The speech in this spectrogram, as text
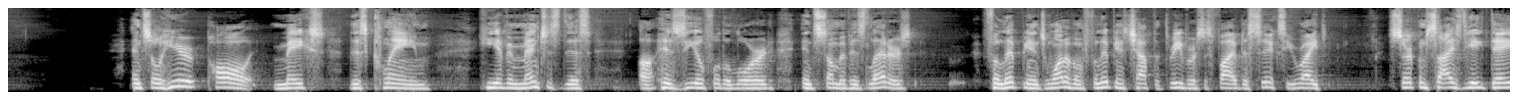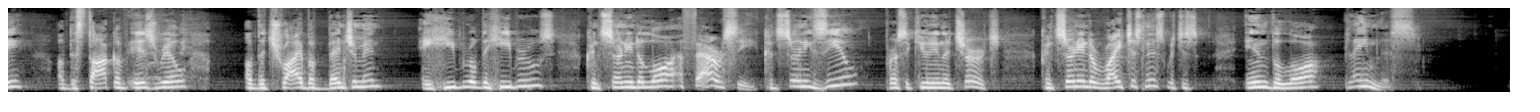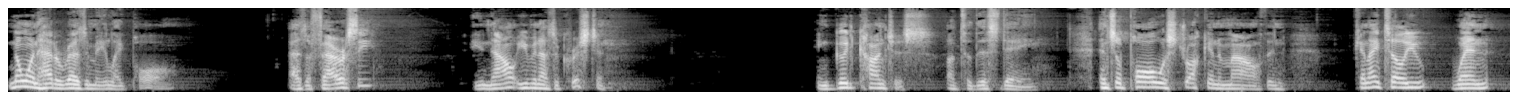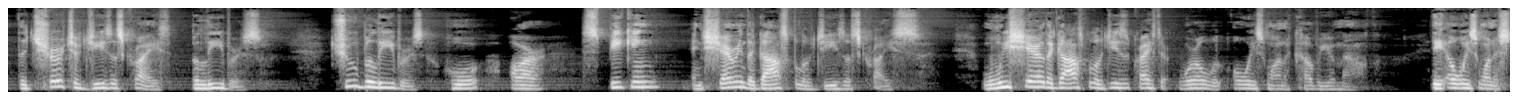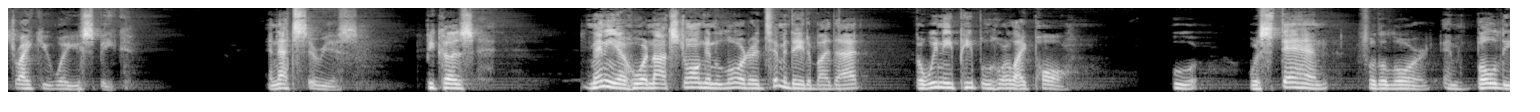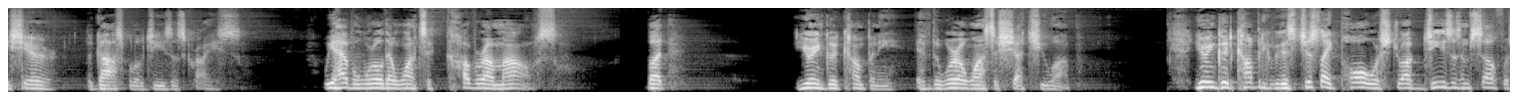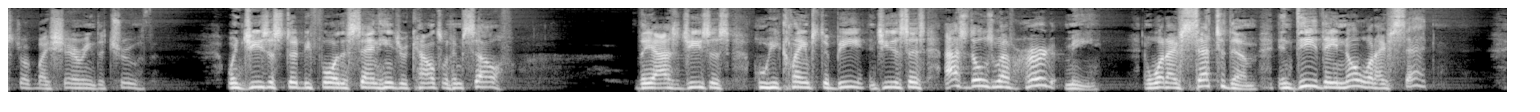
And so here Paul makes this claim. He even mentions this, uh, his zeal for the Lord in some of his letters. Philippians, one of them, Philippians chapter 3, verses 5 to 6, he writes, circumcised the eighth day of the stock of Israel, of the tribe of Benjamin, a Hebrew of the Hebrews, concerning the law, a Pharisee, concerning zeal, persecuting the church, concerning the righteousness which is in the law, blameless. No one had a resume like Paul. As a Pharisee, now even as a Christian, in good conscience unto this day. And so Paul was struck in the mouth. And can I tell you, when the church of Jesus Christ, believers, true believers who are speaking and sharing the gospel of Jesus Christ, when we share the gospel of Jesus Christ, the world will always want to cover your mouth. They always want to strike you where you speak. And that's serious because many who are not strong in the Lord are intimidated by that. But we need people who are like Paul, who will stand for the Lord and boldly share the gospel of Jesus Christ. We have a world that wants to cover our mouths, but you're in good company if the world wants to shut you up. You're in good company because just like Paul was struck, Jesus himself was struck by sharing the truth. When Jesus stood before the Sanhedrin council himself, they asked Jesus who he claims to be, and Jesus says, Ask those who have heard me and what I've said to them. Indeed, they know what I've said.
